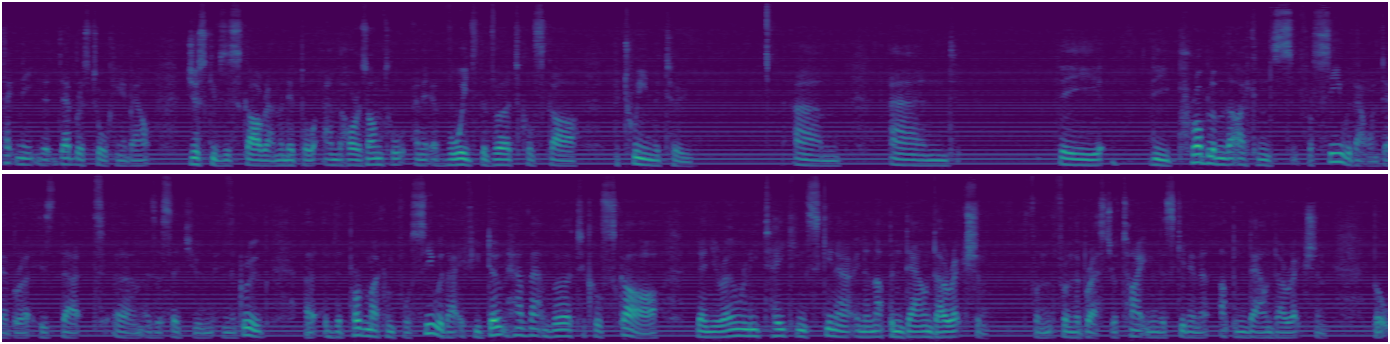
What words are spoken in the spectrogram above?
technique that Deborah's talking about just gives a scar around the nipple and the horizontal, and it avoids the vertical scar between the two. Um, and the the problem that I can foresee with that one, Deborah, is that, um, as I said to you in, in the group, uh, the problem I can foresee with that, if you don't have that vertical scar, then you're only taking skin out in an up and down direction from, from the breast. You're tightening the skin in an up and down direction. But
